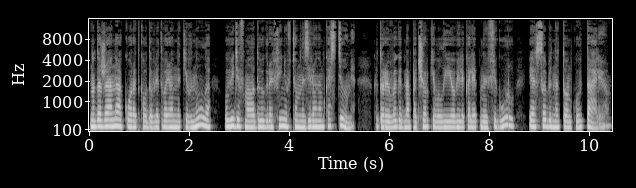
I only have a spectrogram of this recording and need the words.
Но даже она коротко удовлетворенно кивнула, увидев молодую графиню в темно-зеленом костюме, который выгодно подчеркивал ее великолепную фигуру и особенно тонкую талию.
